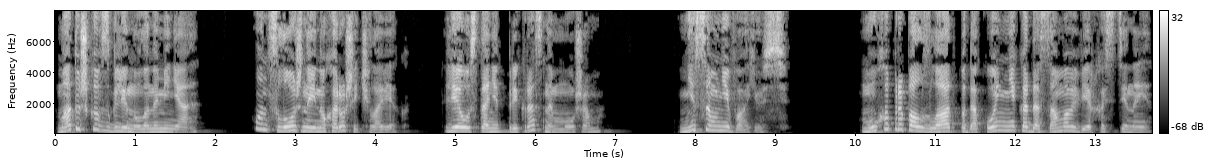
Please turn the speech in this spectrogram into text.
Матушка взглянула на меня. «Он сложный, но хороший человек. Лео станет прекрасным мужем». «Не сомневаюсь» муха проползла от подоконника до самого верха стены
